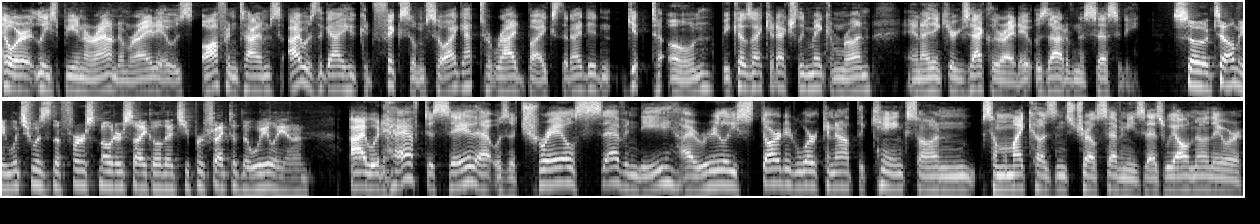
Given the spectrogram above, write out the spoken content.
or at least being around them, right? It was oftentimes I was the guy who could fix them. So I got to ride bikes that I didn't get to own because I could actually make them run. And I think you're exactly right. It was out of necessity. So tell me, which was the first motorcycle that you perfected the wheelie on? I would have to say that was a Trail 70. I really started working out the kinks on some of my cousins' Trail 70s. As we all know, they were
